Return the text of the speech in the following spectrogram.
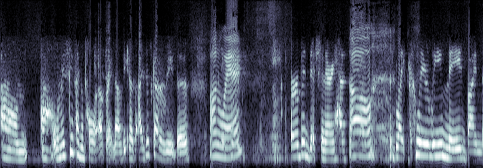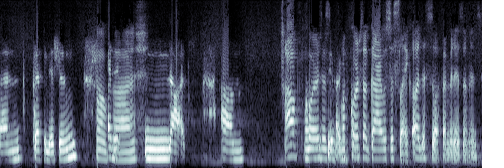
um, oh, let me see if I can pull it up right now because I just got to read this. On where? Urban Dictionary has oh. like, like, clearly made by men definitions. Oh and gosh, it's nuts. Um, of course, of course, a guy was just like, "Oh, this is what feminism is."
